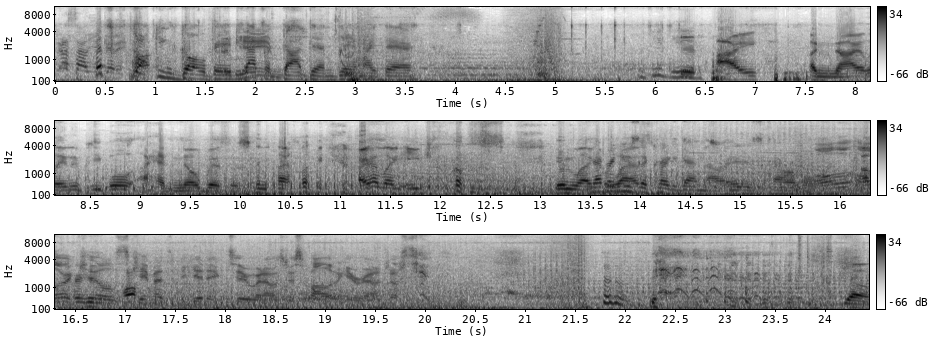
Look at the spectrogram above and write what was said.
That's how you Let's get it fucking go, baby. That's a goddamn game right there. GG. Dude, I annihilated people I had no business annihilating. I had like eight kills in like Never the use last... the Krig again, though. It is terrible. All, all our freaking kills awful. came at the beginning too, when I was just following you around, Justin. Yo,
